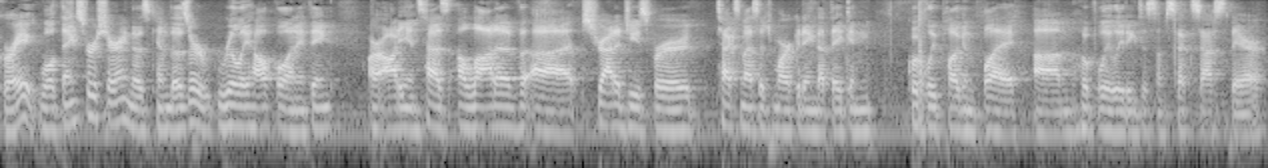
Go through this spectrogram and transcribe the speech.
Great. Well, thanks for sharing those, Kim. Those are really helpful. And I think our audience has a lot of uh, strategies for text message marketing that they can quickly plug and play, um, hopefully leading to some success there.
